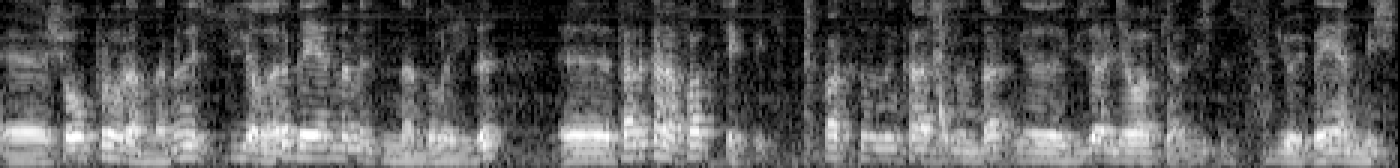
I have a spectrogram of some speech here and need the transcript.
e, show programlarını ve stüdyoları beğenmemesinden dolayıydı. E, Tarkan'a fax çektik. Faksımızın karşılığında e, güzel cevap geldi. İşte stüdyoyu beğenmiş.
